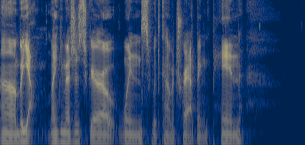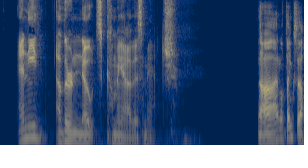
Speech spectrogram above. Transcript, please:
Um, but yeah, like you mentioned, Sugiura wins with kind of a trapping pin. Any other notes coming out of this match? Uh, I don't think so.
